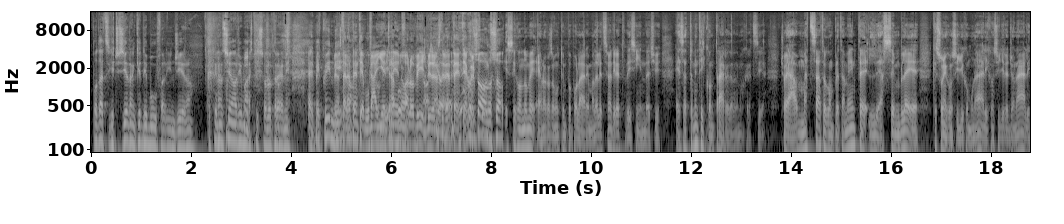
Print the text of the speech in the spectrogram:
Può darsi che ci siano anche dei bufali in giro, perché non siano rimasti solo treni. Eh, beh, e quindi bisogna stare no, attenti a Buffalo, Dai, Bill, a. Buffalo Bill, bisogna io- stare attenti a lo quel so, punto. lo so. E secondo me è una cosa molto impopolare, ma l'elezione diretta dei sindaci è esattamente il contrario della democrazia. Cioè ha ammazzato completamente le assemblee, che sono i consigli comunali, i consigli regionali,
